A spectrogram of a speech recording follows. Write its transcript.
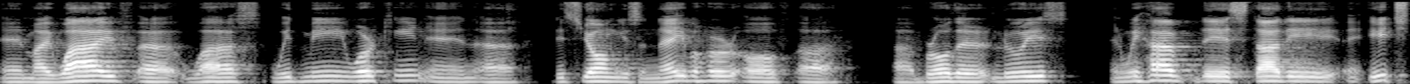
And my wife uh, was with me working, and uh, this young is a neighbor of uh, uh, brother Luis and we have this study each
